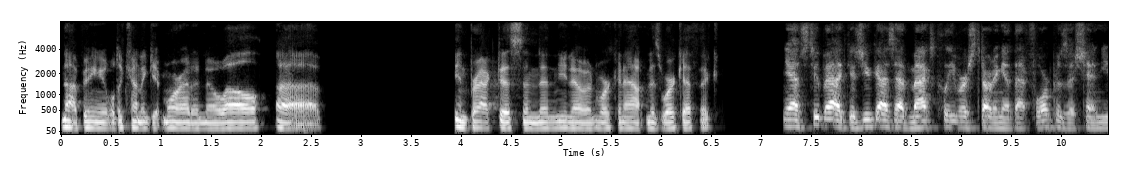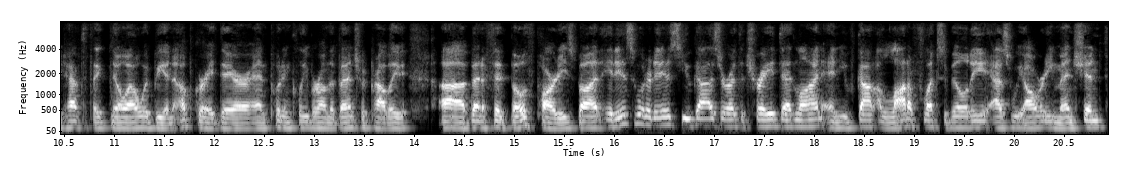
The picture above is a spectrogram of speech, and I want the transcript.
not being able to kind of get more out of Noel uh, in practice, and then you know, and working out in his work ethic. Yeah, it's too bad because you guys have Max Kleber starting at that four position. You'd have to think Noel would be an upgrade there, and putting Kleber on the bench would probably uh, benefit both parties. But it is what it is. You guys are at the trade deadline, and you've got a lot of flexibility, as we already mentioned,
